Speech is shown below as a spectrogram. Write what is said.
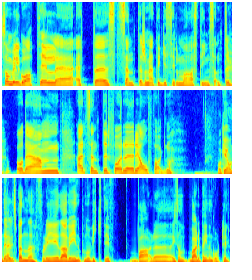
Som vil gå til eh, et eh, senter som heter Gisilma Steam Center. Og det mm, er et senter for eh, realfagene. Ok, og Det er litt spennende, fordi da er vi inne på noe viktig. Hva er det? Hva er det pengene går til?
